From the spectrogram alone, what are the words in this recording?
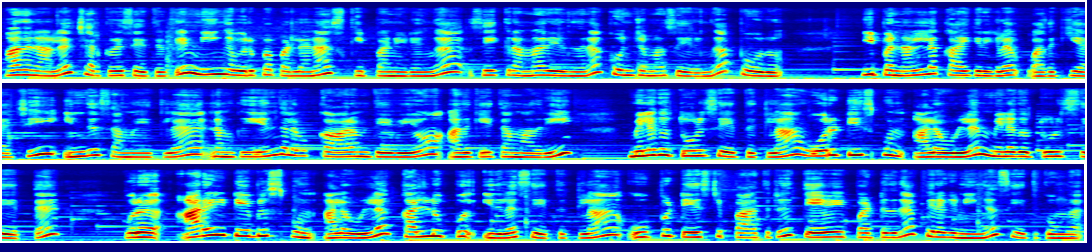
அதனால் சர்க்கரை சேர்த்துருக்கேன். நீங்கள் விருப்பப்படலைன்னா ஸ்கிப் பண்ணிவிடுங்க சேர்க்குற மாதிரி இருந்ததுன்னா கொஞ்சமாக சேருங்க. போதும். இப்போ நல்ல காய்கறிகளை வதக்கியாச்சு. இந்த சமயத்தில் நமக்கு எந்த அளவுக்கு காரம் தேவையோ அதுக்கேற்ற மாதிரி மிளகுத்தூள் சேர்த்துக்கலாம். ஒரு டீஸ்பூன் அளவுள்ள மிளகுத்தூள் சேர்த்தேன். ஒரு அரை டேபிள் ஸ்பூன் அளவுள்ள கல்லுப்பு இதில் சேர்த்துக்கலாம். உப்பு டேஸ்ட்டு பார்த்துட்டு தேவைப்பட்டதுன்னா பிறகு நீங்கள் சேர்த்துக்கோங்க.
